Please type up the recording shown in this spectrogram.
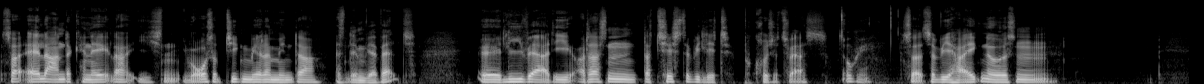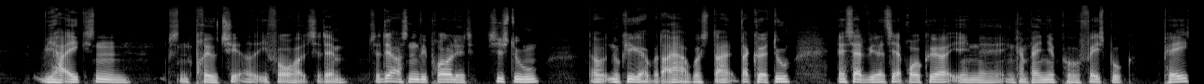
så er alle andre kanaler i, sådan, i vores optik mere eller mindre, altså dem vi har valgt, øh, ligeværdige, og der, er sådan, der tester vi lidt på kryds og tværs. Okay. Så, så vi har ikke noget sådan, vi har ikke sådan, sådan prioriteret i forhold til dem. Så det er også sådan, vi prøver lidt. Sidste uge, der, nu kigger jeg på dig, August, der, der kørte du, øh, satte vi dig til at prøve at køre en, øh, en kampagne på Facebook Paid,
